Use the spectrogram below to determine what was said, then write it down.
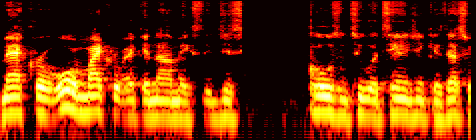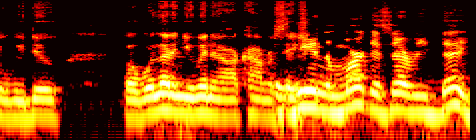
macro or microeconomics, it just goes into a tangent because that's what we do. But we're letting you in on our conversation. We in the markets every day,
